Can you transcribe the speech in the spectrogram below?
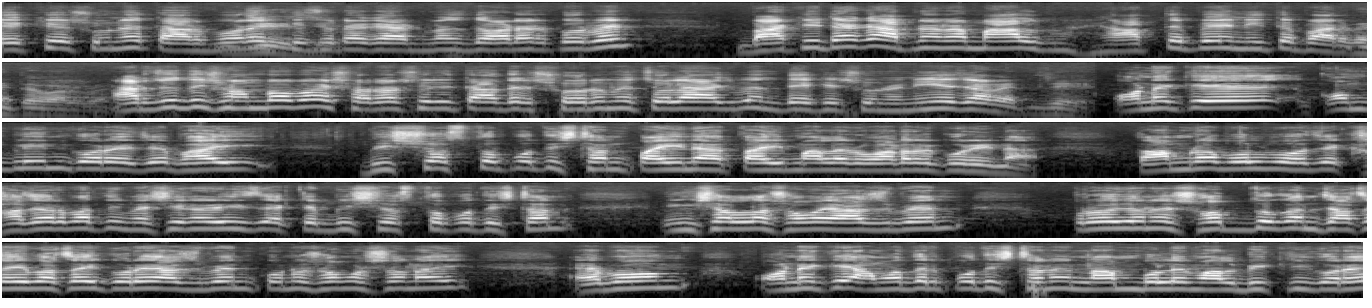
দেখে শুনে তারপরে কিছু টাকা অ্যাডভান্স দিয়ে অর্ডার করবেন। বাকি টাকা আপনারা মাল হাতে পেয়ে নিতে পারবেন। আর যদি সম্ভব হয় সরাসরি তাদের শোরুমে চলে আসবেন দেখে শুনে নিয়ে যাবেন। অনেকে কমপ্লেন করে যে ভাই বিশ্বস্ত প্রতিষ্ঠান পাই না তাই মালের অর্ডার করি না। তো আমরা বলব যে খাজারবাতি মেশিনারিজ একটা বিশ্বস্ত প্রতিষ্ঠান। ইনশাল্লাহ সবাই আসবেন প্রয়োজনে সব দোকান যাচাই বাছাই করে আসবেন, কোনো সমস্যা নাই। এবং অনেকে আমাদের প্রতিষ্ঠানের নাম বলে মাল বিক্রি করে,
